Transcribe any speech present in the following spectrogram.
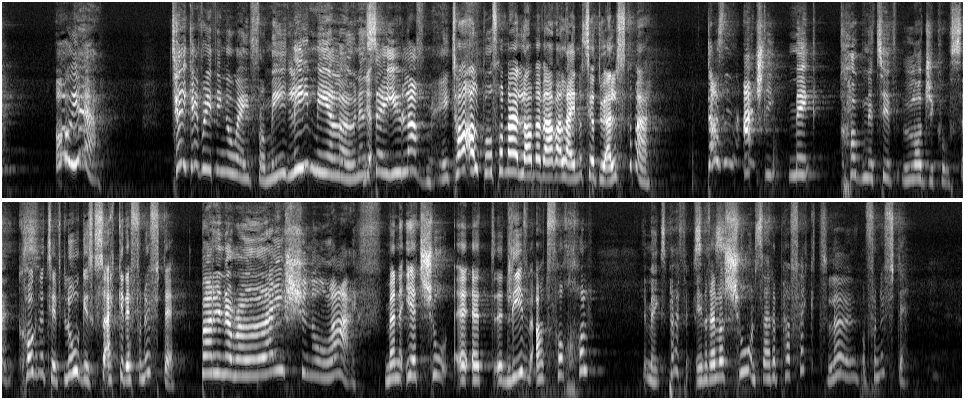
Oh, yeah. Take everything away from me, leave me alone, and Yeah. say you love me Ta alt bort fra meg, la meg være alene og si at du elsker meg. doesn't actually make cognitive, logical sense. Kognitivt logisk så er ikke det fornuftig. But in a relational life, Men i et, sjo- et, et liv av et forhold, it makes perfect i en relasjon, så er det perfekt Hello. og fornuftig.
